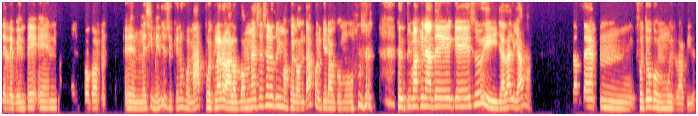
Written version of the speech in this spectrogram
De repente en poco, en mes y medio, si es que no fue más, pues claro, a los dos meses se lo tuvimos que contar porque era como, tú imagínate que eso y ya la liamos. Entonces, mm, fue todo como muy rápido.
